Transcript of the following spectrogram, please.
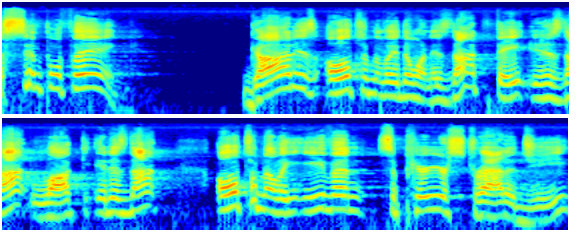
A simple thing. God is ultimately the one. It is not fate, it is not luck, it is not ultimately even superior strategy.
